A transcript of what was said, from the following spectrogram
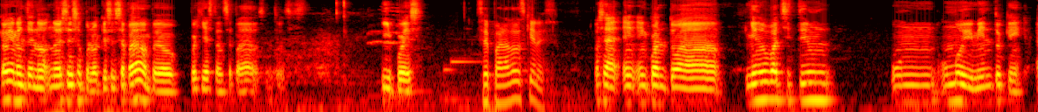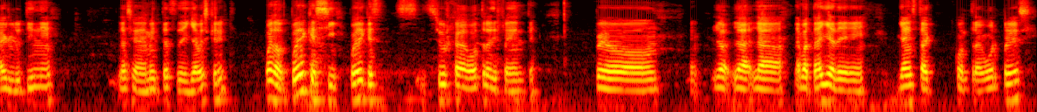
Que obviamente no, no es eso por lo que se separaron, pero pues ya están separados entonces. Y pues, ¿Separados quiénes? O sea, en, en cuanto a... Ya no va a existir un, un, un movimiento que aglutine las herramientas de JavaScript. Bueno, puede que sí, puede que surja otra diferente, pero la, la, la, la batalla de Jamstack contra WordPress,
